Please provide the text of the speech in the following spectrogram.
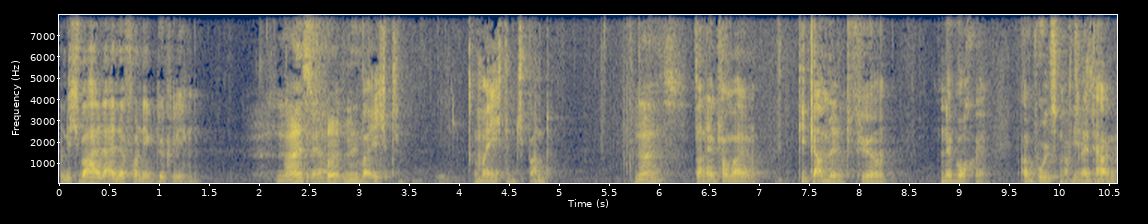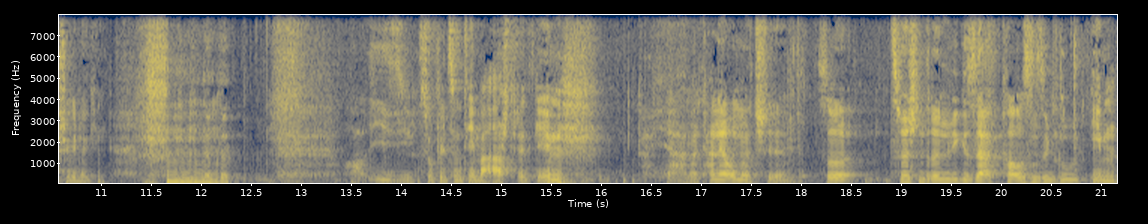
Und ich war halt einer von den Glücklichen. Nice, Ja, freut mich. war echt, war echt entspannt. Nice. Dann einfach mal gegammelt für eine Woche, obwohl es nach drei Tagen schon wieder ging. Oh, easy. So viel zum Thema Arschtritt geben. Ja, man kann ja auch mal chillen. So zwischendrin, wie gesagt, Pausen sind gut. Eben,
